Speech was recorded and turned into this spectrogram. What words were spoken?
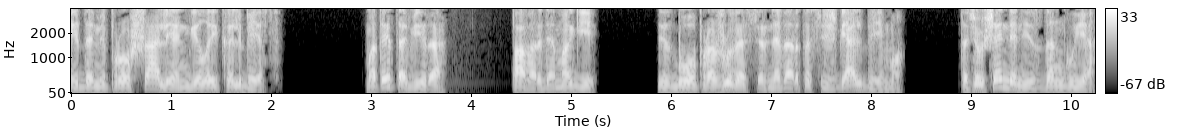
eidami pro šalį angelai kalbės. Matai tą vyrą? Pavardė Magi. Jis buvo pražuvęs ir nevertas išgelbėjimo. Tačiau šiandien jis danguje.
